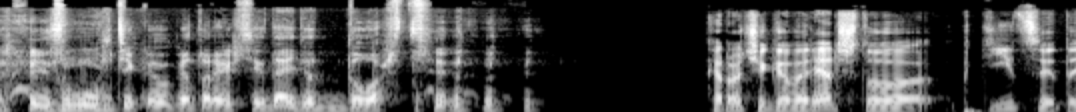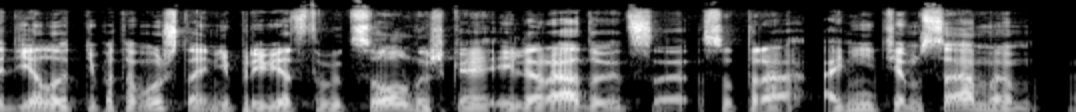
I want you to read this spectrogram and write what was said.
из мультика, у которой всегда идет дождь. Короче, говорят, что птицы это делают не потому, что они приветствуют солнышко или радуются с утра. Они тем самым э,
